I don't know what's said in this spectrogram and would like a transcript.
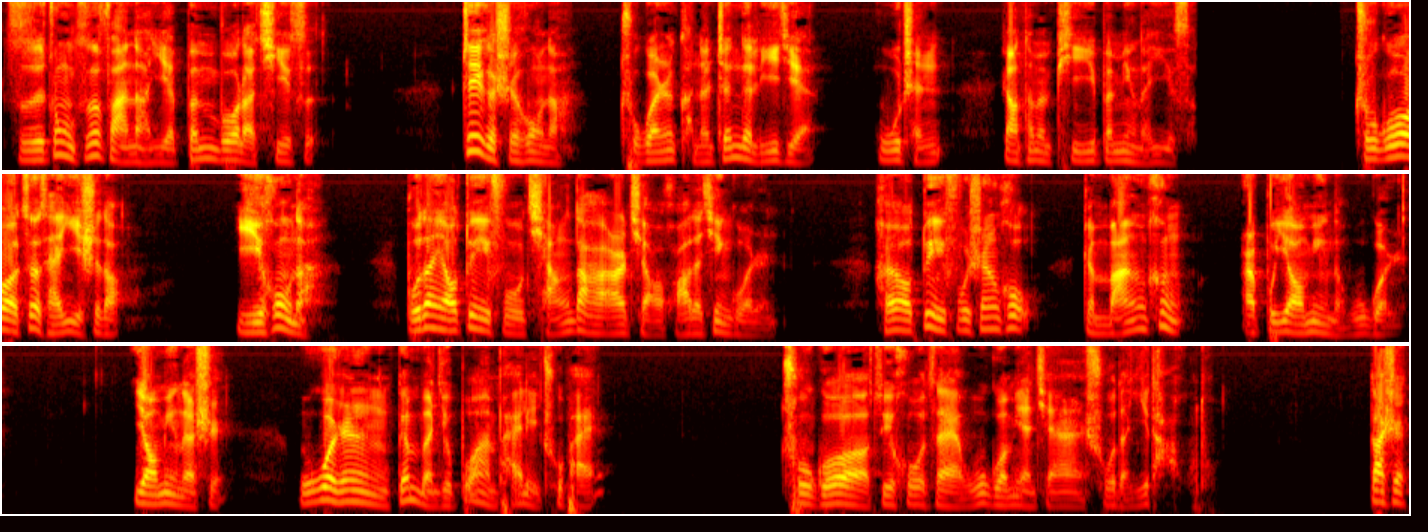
子仲、子反呢也奔波了七次。这个时候呢，楚国人可能真的理解吴臣让他们疲于奔命的意思，楚国这才意识到，以后呢。不但要对付强大而狡猾的晋国人，还要对付身后这蛮横而不要命的吴国人。要命的是，吴国人根本就不按牌理出牌，楚国最后在吴国面前输得一塌糊涂。但是，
